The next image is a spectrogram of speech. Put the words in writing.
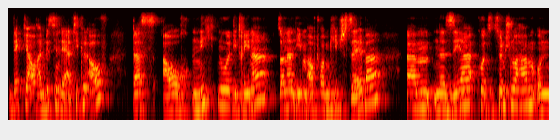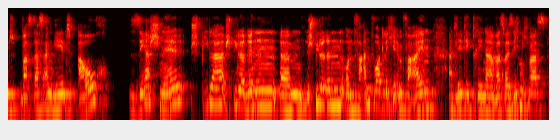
deckt ja auch ein bisschen der Artikel auf, dass auch nicht nur die Trainer, sondern eben auch Torben Kietsch selber ähm, eine sehr kurze Zündschnur haben und was das angeht, auch sehr schnell Spieler, Spielerinnen, ähm, Spielerinnen und Verantwortliche im Verein, Athletiktrainer, was weiß ich nicht was,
